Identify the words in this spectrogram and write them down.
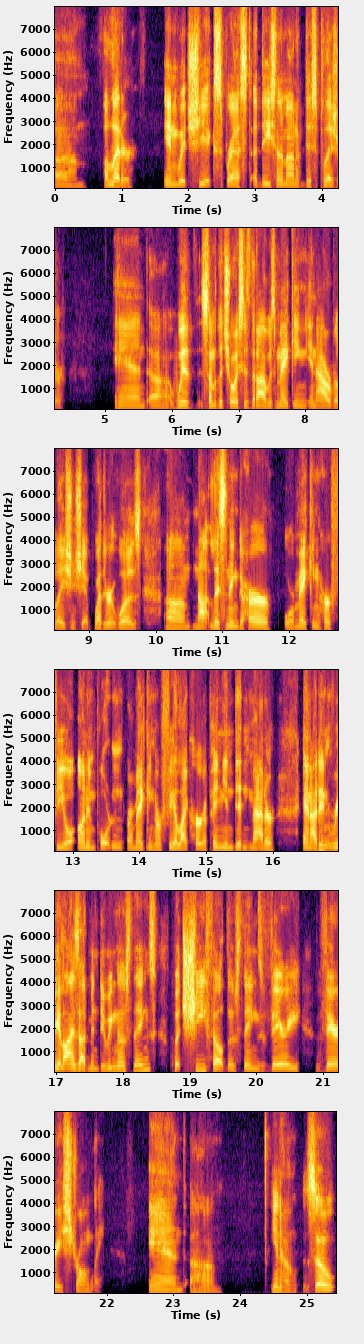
um, a letter in which she expressed a decent amount of displeasure and uh, with some of the choices that I was making in our relationship, whether it was um, not listening to her or making her feel unimportant or making her feel like her opinion didn't matter. And I didn't realize I'd been doing those things, but she felt those things very, very strongly. And, um, you know, so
